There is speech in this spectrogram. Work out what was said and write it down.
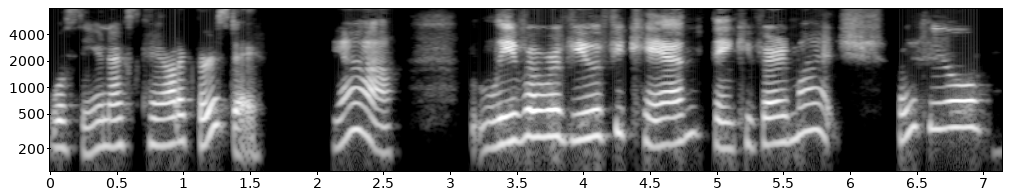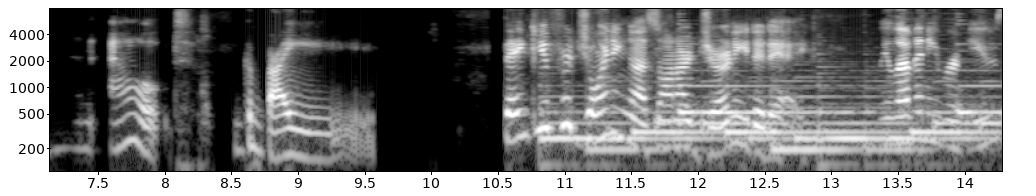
we'll see you next Chaotic Thursday. Yeah. Leave a review if you can. Thank you very much. Thank you. And out. Goodbye. Thank you for joining us on our journey today. We love any reviews,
